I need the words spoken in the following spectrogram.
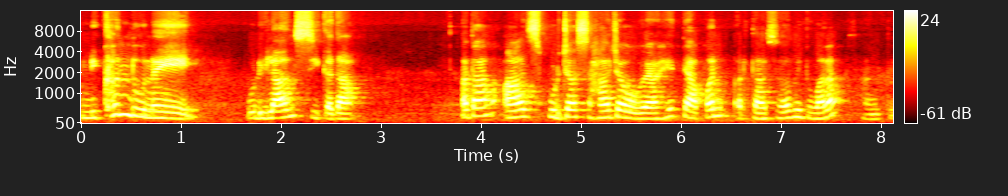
निखंदू नये पुढिलांसी कदा. आता आज पुढच्या सहा ज्या ओव्या आहेत त्या आपण अर्थासह मी तुम्हाला सांगते.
